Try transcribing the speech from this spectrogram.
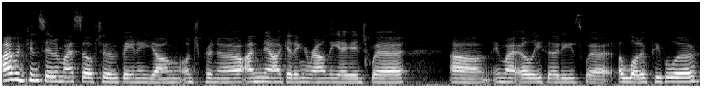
I would consider myself to have been a young entrepreneur. I'm now getting around the age where, um, in my early 30s, where a lot of people are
